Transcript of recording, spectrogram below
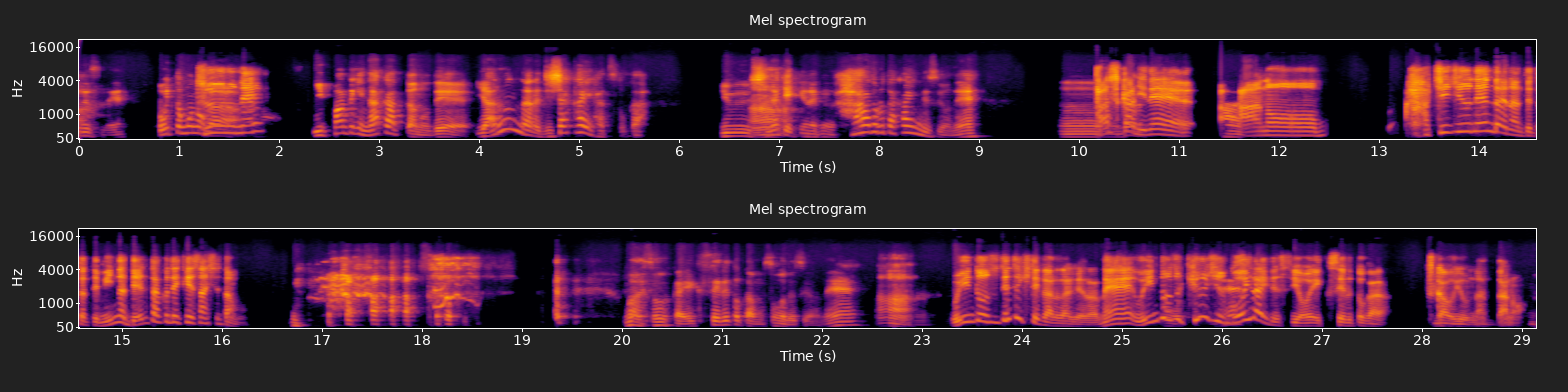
ールですね。こういったものがね。一般的になかったので、やるんなら自社開発とかいうしなきゃいけないけど、ハードル高いんですよね。うん確かに。ね、はいあのー80年代なんてだってみんな電卓で計算してたもん。まあそうか、エクセルとかもそうですよね。ああ Windows 出てきてからだけどね、Windows 95以来ですよ、Excel とか使うようになったの。うん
